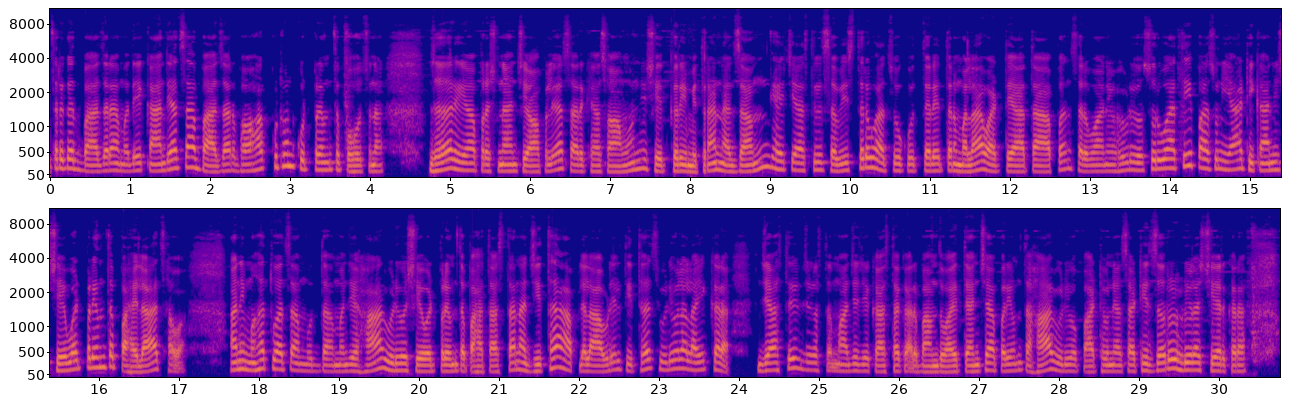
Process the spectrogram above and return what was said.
अंतर्गत बाजारामध्ये कांद्याचा बाजारभाव हा कुठून कुठपर्यंत पोहोचणार? जर या प्रश्नांची आपल्यासारख्या सामान्य शेतकरी मित्रांना जाणून घ्यायची असतील सविस्तर वाचूक उत्तरे तर मला वाटते आता आपण सर्वांनी व्हिडिओ सुरुवातीपासून या ठिकाणी शेवटपर्यंत पाहायलाच हवा. आणि महत्त्वाचा मुद्दा म्हणजे हा व्हिडिओ शेवटपर्यंत पाहत असताना जिथं आपल्याला आवडेल तिथंच व्हिडिओला लाईक करा. जास्तीत जास्त माझे जे कास्ताकार बांधव आहेत त्यांच्यापर्यंत हा व्हिडिओ पाठवण्यासाठी जरूर व्हिडिओला शेअर करा.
